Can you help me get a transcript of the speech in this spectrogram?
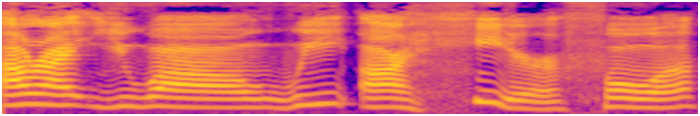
All right, you all, we are here for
